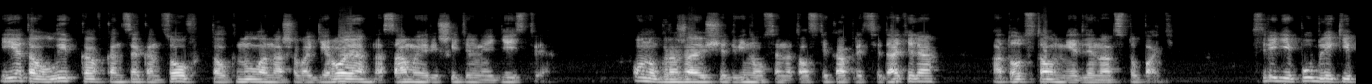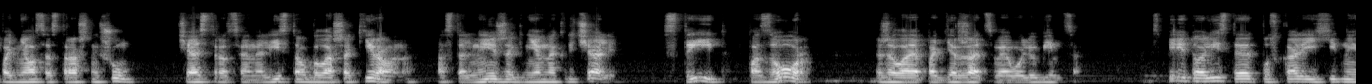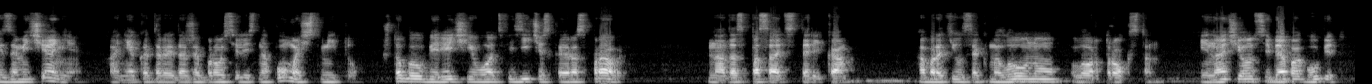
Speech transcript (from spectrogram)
И эта улыбка, в конце концов, толкнула нашего героя на самые решительные действия. Он угрожающе двинулся на толстяка председателя, а тот стал медленно отступать. Среди публики поднялся страшный шум. Часть рационалистов была шокирована, остальные же гневно кричали «Стыд! Позор!», желая поддержать своего любимца. Спиритуалисты отпускали ехидные замечания, а некоторые даже бросились на помощь Смиту, чтобы уберечь его от физической расправы. «Надо спасать старика», обратился к Мэлоуну лорд Рокстон. «Иначе он себя погубит.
